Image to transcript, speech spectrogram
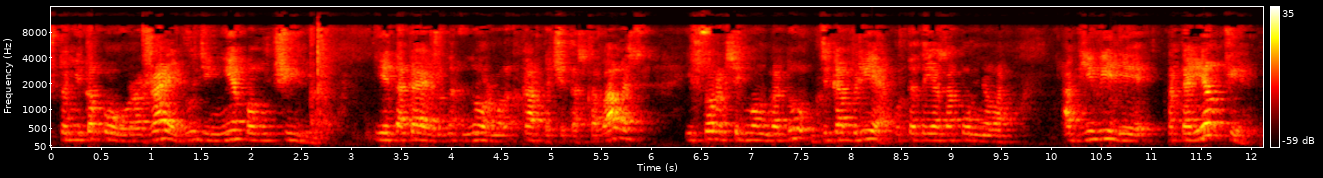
что никакого урожая люди не получили. И такая же норма карточек оставалась. И в 1947 году, в декабре, вот это я запомнила, объявили по тарелке,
